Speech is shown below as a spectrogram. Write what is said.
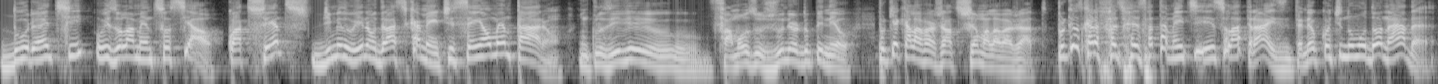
durante o isolamento social. 400 diminuíram drasticamente e 100 aumentaram, inclusive o famoso Júnior do Pneu. Por que, que a Lava Jato chama Lava Jato? Porque os caras faziam exatamente isso lá atrás, entendeu? Continua, mudou nada.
